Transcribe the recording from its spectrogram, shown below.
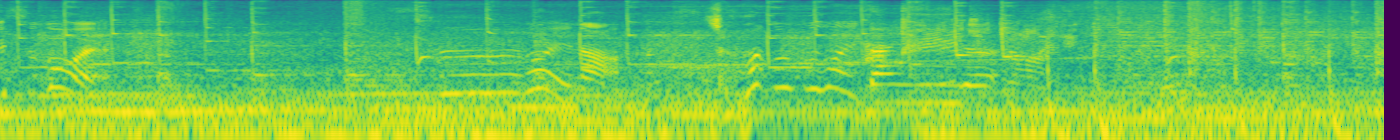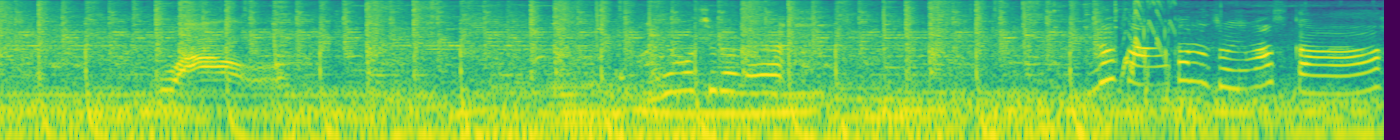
いすごい。すごいな。ちょうどすごいタイミング。わお。お金持ちだね。皆さん彼女いますか？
